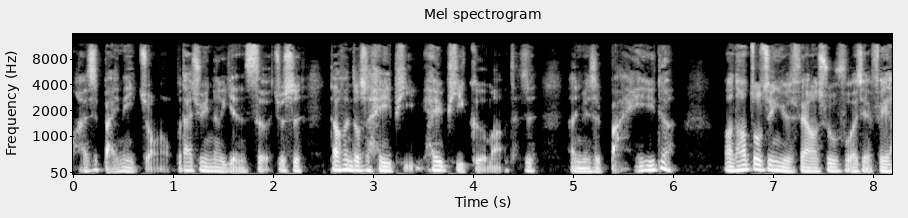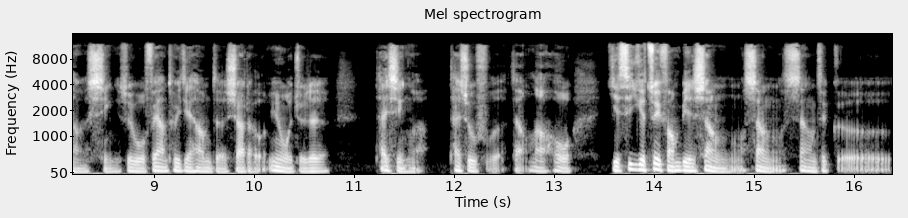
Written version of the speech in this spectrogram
还是白内装？我不太确定那个颜色，就是大部分都是黑皮黑皮革嘛，但是它里面是白的哦。然后坐进去是非常舒服，而且非常新，所以我非常推荐他们的 Shuttle，因为我觉得太新了，太舒服了，这样。然后也是一个最方便上上上这个。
